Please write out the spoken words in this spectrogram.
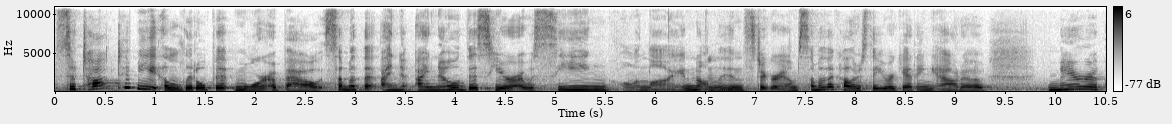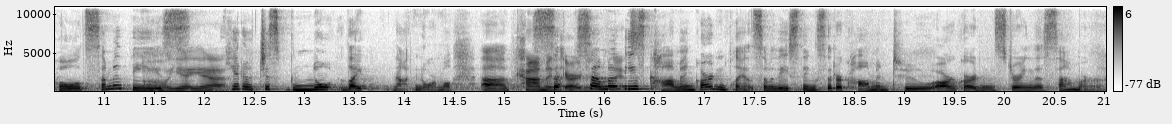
So talk to me a little bit more about some of the. I know, I know this year I was seeing online on the Mm-hmm. Instagram some of the colors that you were getting out of marigold. Some of these, Oh, yeah, yeah. You know, just no, like not normal. Um, Common so- garden Some plants. of these common garden plants. Some of these things that are common to our gardens during the summer.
